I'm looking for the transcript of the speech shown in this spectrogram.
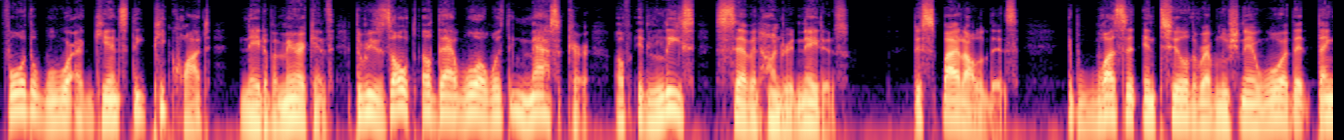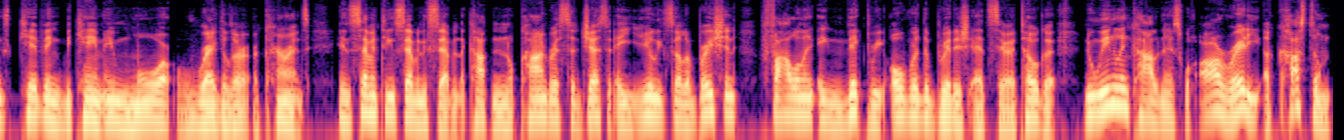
for the war against the Pequot Native Americans. The result of that war was the massacre of at least 700 natives. Despite all of this, it wasn't until the Revolutionary War that Thanksgiving became a more regular occurrence. In 1777, the Continental Congress suggested a yearly celebration following a victory over the British at Saratoga. New England colonists were already accustomed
